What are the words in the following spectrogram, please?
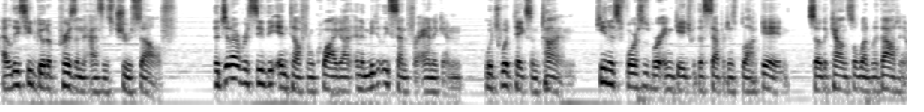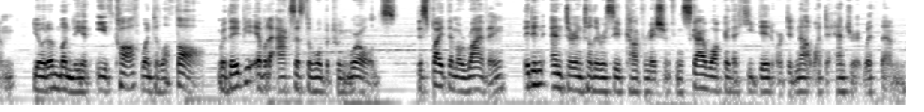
At least he'd go to prison as his true self. The Jedi received the intel from Qui-Gon and immediately sent for Anakin, which would take some time. He and his forces were engaged with the Separatist blockade, so the Council went without him. Yoda, Mundi, and Eeth Koth went to Lothal, where they'd be able to access the world between worlds. Despite them arriving, they didn't enter until they received confirmation from Skywalker that he did or did not want to enter it with them.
